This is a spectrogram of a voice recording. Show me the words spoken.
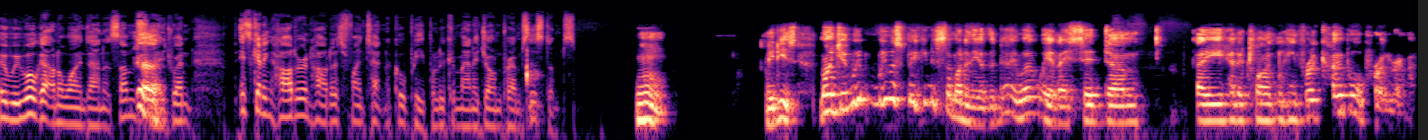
who we will get on a wind down at some yeah. stage, went, "It's getting harder and harder to find technical people who can manage on-prem systems." Mm. It is, mind you. We, we were speaking to somebody the other day, weren't we? And they said um, they had a client looking for a COBOL programmer.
